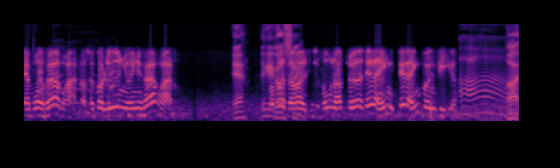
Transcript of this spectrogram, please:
Jeg bruger høreapparat, og så går lyden jo ind i høreapparatet. Ja, det kan jeg godt så holde telefonen op til øret? Det er der ingen, det er der ingen point i. Ah. Nej.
